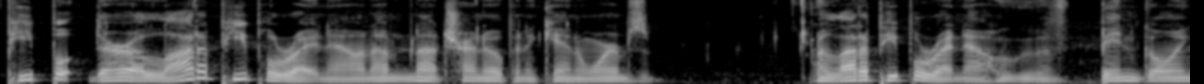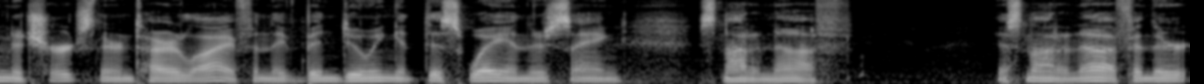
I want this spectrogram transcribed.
people, there are a lot of people right now, and I'm not trying to open a can of worms. A lot of people right now who have been going to church their entire life and they've been doing it this way, and they're saying it's not enough. It's not enough, and they're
